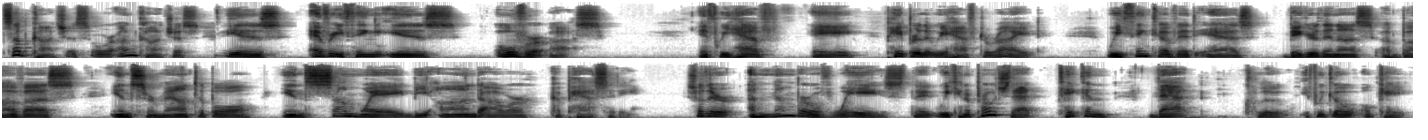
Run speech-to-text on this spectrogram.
subconscious or unconscious, is everything is over us. If we have a paper that we have to write, we think of it as bigger than us, above us, insurmountable, in some way beyond our capacity. So there are a number of ways that we can approach that, taking that clue. If we go, okay,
